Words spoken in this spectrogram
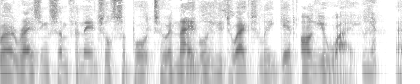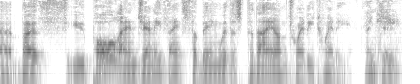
uh, raising some financial support to enable you to actually get on your way. Yep. Uh, both you, Paul and Jenny, thanks for being with us today on 2020. Thank, Thank you. you.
